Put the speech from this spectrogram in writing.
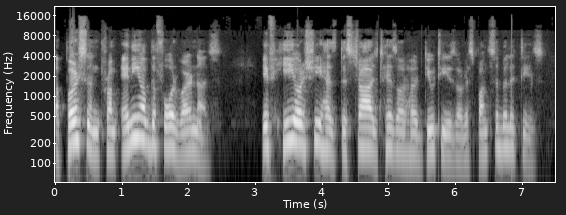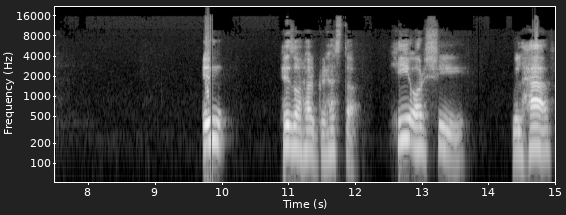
a person from any of the four varnas, if he or she has discharged his or her duties or responsibilities in his or her grihastha, he or she will have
